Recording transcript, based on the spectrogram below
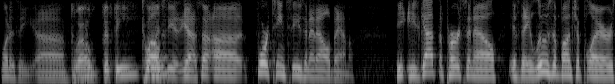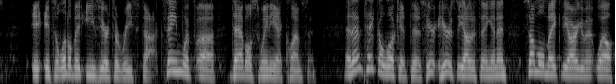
what is he? Uh, 12, 15? 12 season. Yeah, so, uh, 14 season at Alabama. He, he's got the personnel. If they lose a bunch of players, it, it's a little bit easier to restock. Same with uh, Dabo Swinney at Clemson. And then take a look at this. Here, here's the other thing. And then some will make the argument, well,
